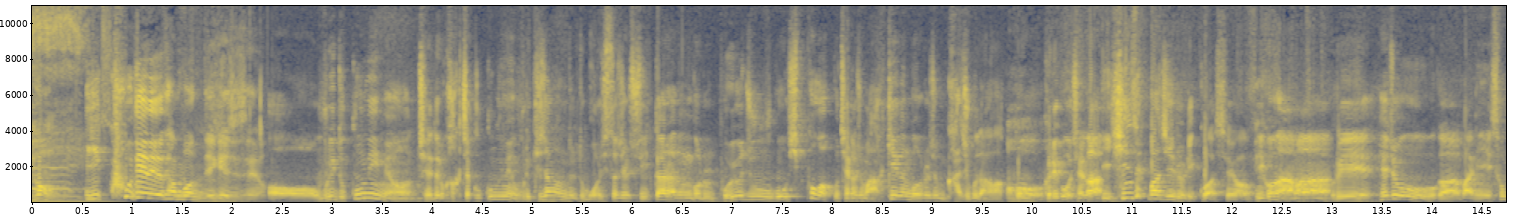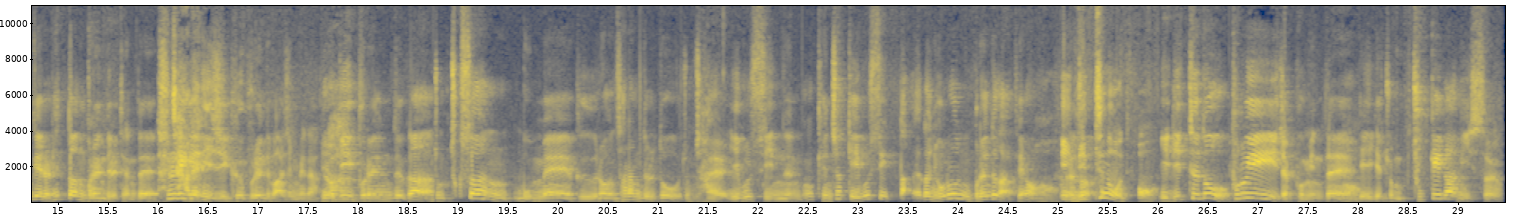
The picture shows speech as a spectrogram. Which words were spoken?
형 이 코디에 대해서 한번 얘기해 주세요. 어, 우리도 꾸미면 제대로 각 잡고 꾸미면 우리 키장남들도 멋있어질 수 있다라는 거를 보여주고 싶어갖고 제가 좀 아끼는 거를 좀 가지고 나왔고 어. 그리고 제가 이 흰색 바지를 입고 왔어요. 이건 아마 우리 해조가 많이 소개를 했던 브랜드일 텐데 슬리겐이지 그 브랜드 바지입니다. 여기 브랜드가 좀 특수한 몸매 그런 사람들도 좀 잘 입을 수 있는 어, 괜찮게 입을 수 있다 약간 이런 브랜드 같아요. 어. 이 그래서 니트는 어디? 어. 이 니트도 프루이 제품인데 어. 이게 좀 두께감이 있어요.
